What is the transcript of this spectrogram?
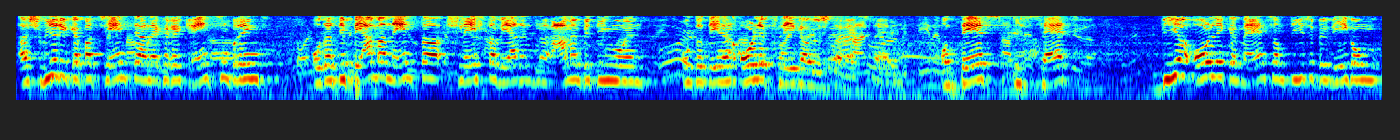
ein schwieriger Patient, der an eure Grenzen bringt, oder die permanenter schlechter werdenden Rahmenbedingungen, unter denen alle Pfleger Österreichs leiden. Und das ist seit wir alle gemeinsam diese Bewegung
